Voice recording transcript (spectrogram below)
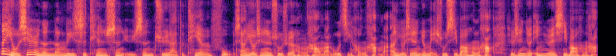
那有些人的能力是天生与生俱来的天赋，像有些人数学很好嘛，逻辑很好嘛，啊，有些人就美术细胞很好，有些人就音乐细胞很好，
